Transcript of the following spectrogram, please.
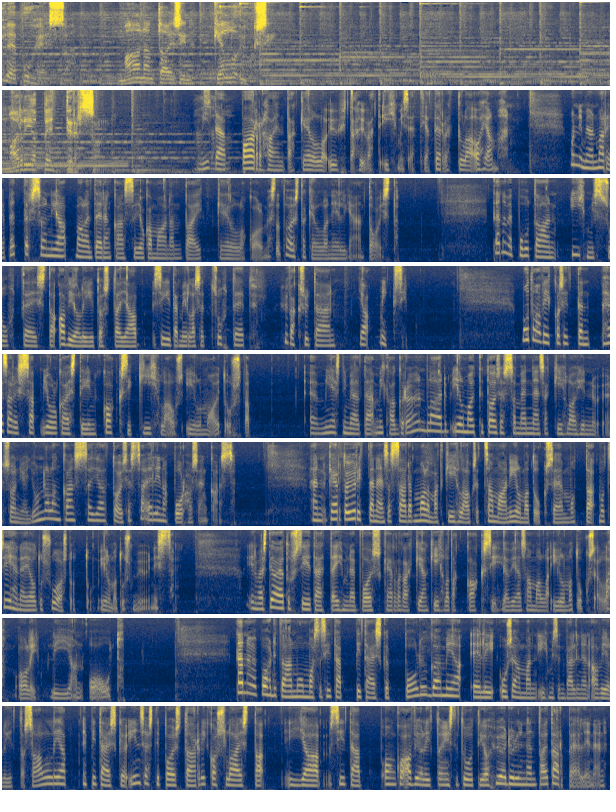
Yle puheessa. Maanantaisin kello yksi. Maria Pettersson. Mitä parhainta kello yhtä, hyvät ihmiset, ja tervetuloa ohjelmaan. Mun nimi on Maria Pettersson ja mä olen teidän kanssa joka maanantai kello 13 kello 14. Tänään me puhutaan ihmissuhteista, avioliitosta ja siitä, millaiset suhteet hyväksytään ja miksi. Muutama viikko sitten Hesarissa julkaistiin kaksi kihlausilmoitusta. Mies nimeltä Mika Grönblad ilmoitti toisessa menneensä kihloihin Sonja Junnolan kanssa ja toisessa Elina Purhosen kanssa. Hän kertoi yrittäneensä saada molemmat kihlaukset samaan ilmoitukseen, mutta, mutta siihen ei oltu suostuttu ilmoitusmyynnissä. Ilmeisesti ajatus siitä, että ihminen voisi kerta kaikkiaan kihlata kaksi ja vielä samalla ilmoituksella oli liian outo. Tänään me pohditaan muun muassa sitä, pitäisikö polygamia, eli useamman ihmisen välinen avioliitto sallia, pitäisikö insesti poistaa rikoslaista ja sitä, onko avioliittoinstituutio hyödyllinen tai tarpeellinen,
